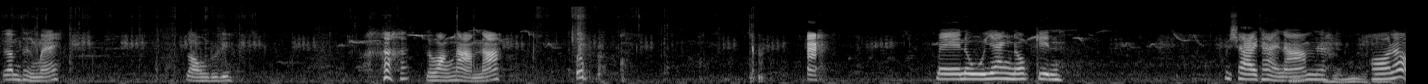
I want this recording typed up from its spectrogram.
เอื้อมถึงไหม ลองดูดิ ระวังหนามนะปึ๊บอะ เมนูแย่งนกกิน ผู้ชายขายน้ำนะเห็นอยู่พอแล้ว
